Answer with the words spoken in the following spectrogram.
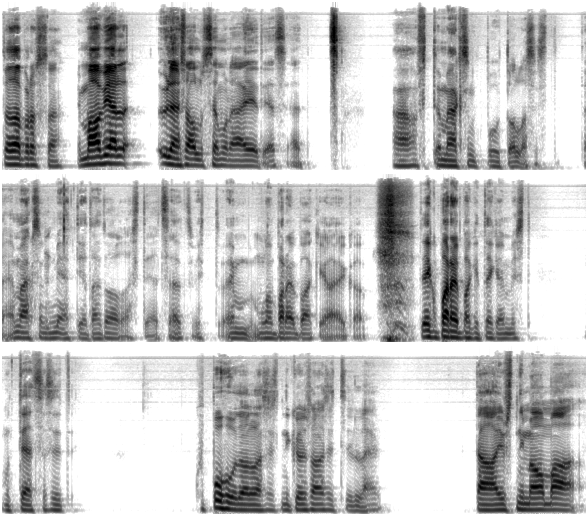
Tota prossaa. Ja mä oon vielä yleensä ollut semmonen äijä, että ah, vittu, mä jaksa nyt puhua tollasesta. Tai en mä nyt miettiä jotain tollasta, että vittu, ei, mulla on parempaakin aikaa. ei kun parempaakin tekemistä. Mut tiiätsä, sit, kun puhuu tollasesta, niin kyllä on sit silleen, tää on just nimenomaan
